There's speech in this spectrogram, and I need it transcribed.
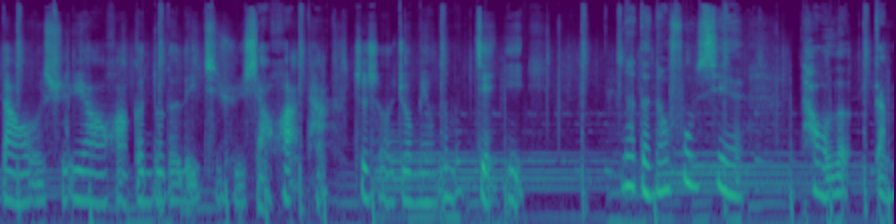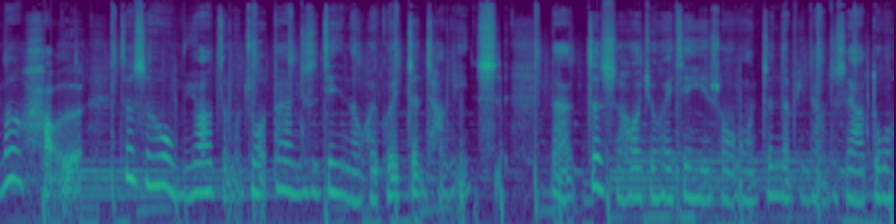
道需要花更多的力气去消化它，这时候就没有那么建议。那等到腹泻好了，感冒好了，这时候我们又要怎么做？当然就是渐渐的回归正常饮食。那这时候就会建议说，我们真的平常就是要多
